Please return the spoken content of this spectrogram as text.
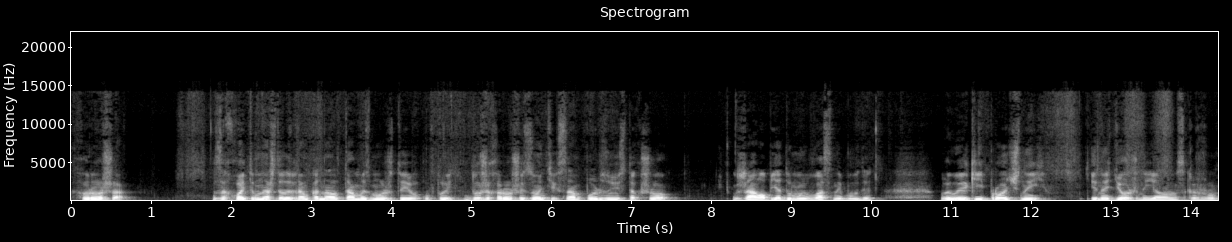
хороша. Заходьте в наш телеграм-канал, там ви зможете його купити. Дуже хороший зонтик, сам пользуюсь, так що жалоб, я думаю, у вас не буде. Великий, прочний і надіжний, я вам скажу.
